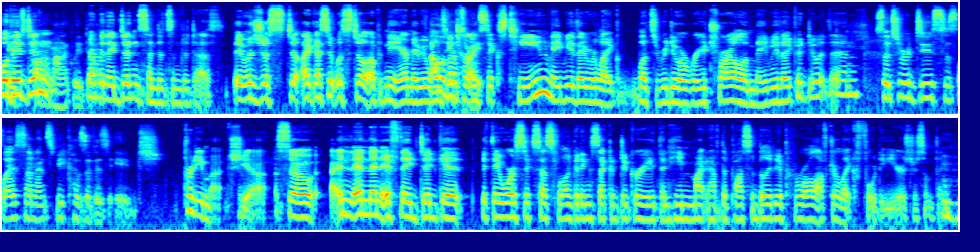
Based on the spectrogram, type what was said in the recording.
well they didn't remember they didn't sentence him to death it was just still i guess it was still up in the air maybe once he Oh, that's turned right. 16 maybe they were like let's redo a retrial and maybe they could do it then So to reduce his life sentence because of his age. Pretty much, yeah. So, and and then if they did get, if they were successful in getting second degree, then he might have the possibility of parole after like forty years or something.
